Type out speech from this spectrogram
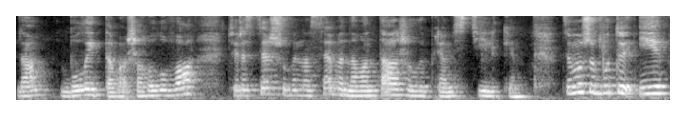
да, болить та ваша голова через те, що ви на себе навантажили прям стільки. Це може бути і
